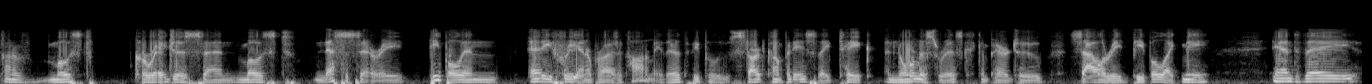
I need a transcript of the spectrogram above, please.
kind of most courageous and most necessary people in any free enterprise economy. They're the people who start companies. They take enormous risk compared to salaried people like me, and they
